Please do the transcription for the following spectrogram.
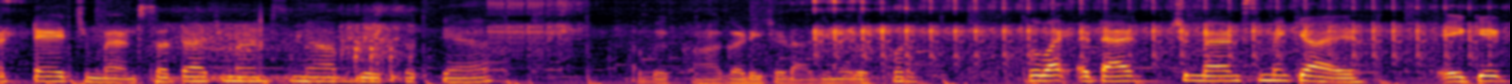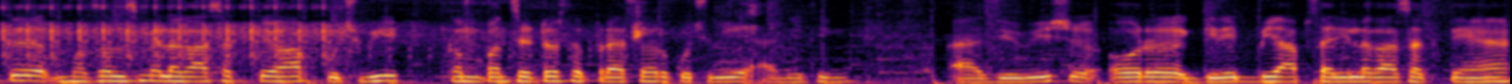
अटैचमेंट्स अटैचमेंट्स में आप देख सकते हैं। अबे कहाँ गाड़ी चढ़ा दी मेरे ऊपर। तो भाई अटैचमेंट्स में क्या है? एक एक मसल्स में लगा सकते हो आप, कुछ भी कंपनसेटर सप्रेसर कुछ भी एनीथिंग एज यू विश और ग्रिप भी आप सारी लगा सकते हैं।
